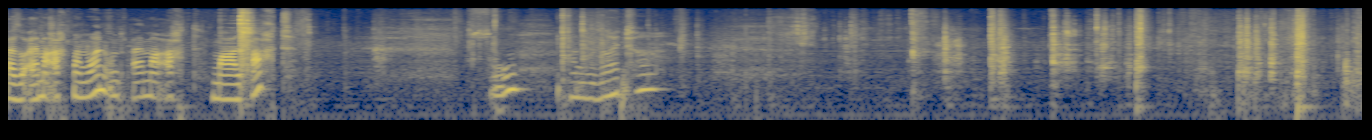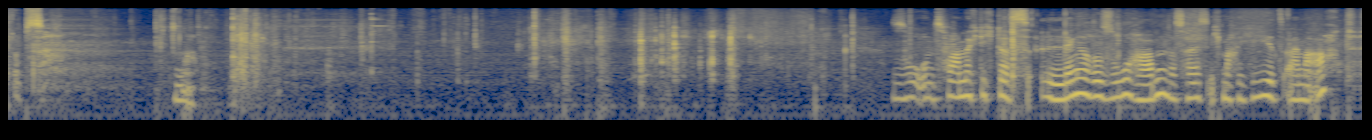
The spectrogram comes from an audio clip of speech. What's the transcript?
Also einmal 8 mal 9 und einmal 8 mal 8. So, an die Seite. Ups. Na. So, und zwar möchte ich das längere so haben. Das heißt, ich mache hier jetzt einmal 8.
